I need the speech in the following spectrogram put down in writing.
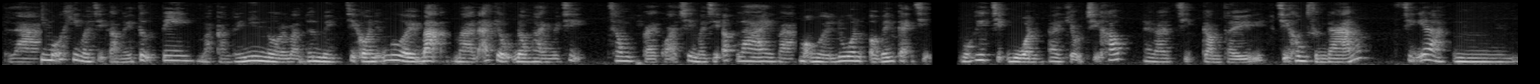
là mỗi khi mà chị cảm thấy tự ti và cảm thấy nghi ngờ về bản thân mình chị có những người bạn mà đã kiểu đồng hành với chị trong cái quá trình mà chị apply và mọi người luôn ở bên cạnh chị. Mỗi khi chị buồn hay kiểu chị khóc hay là chị cảm thấy chị không xứng đáng chị nghĩ là um,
